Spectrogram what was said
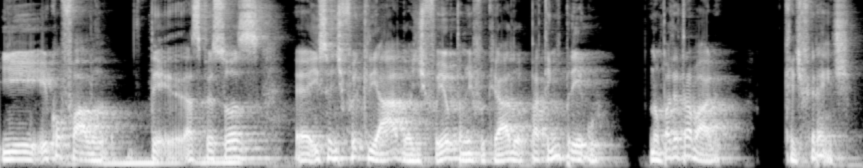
e, e o que eu falo, te- as pessoas, é, isso a gente foi criado, a gente foi, eu também fui criado para ter emprego, não para ter trabalho, que é diferente.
